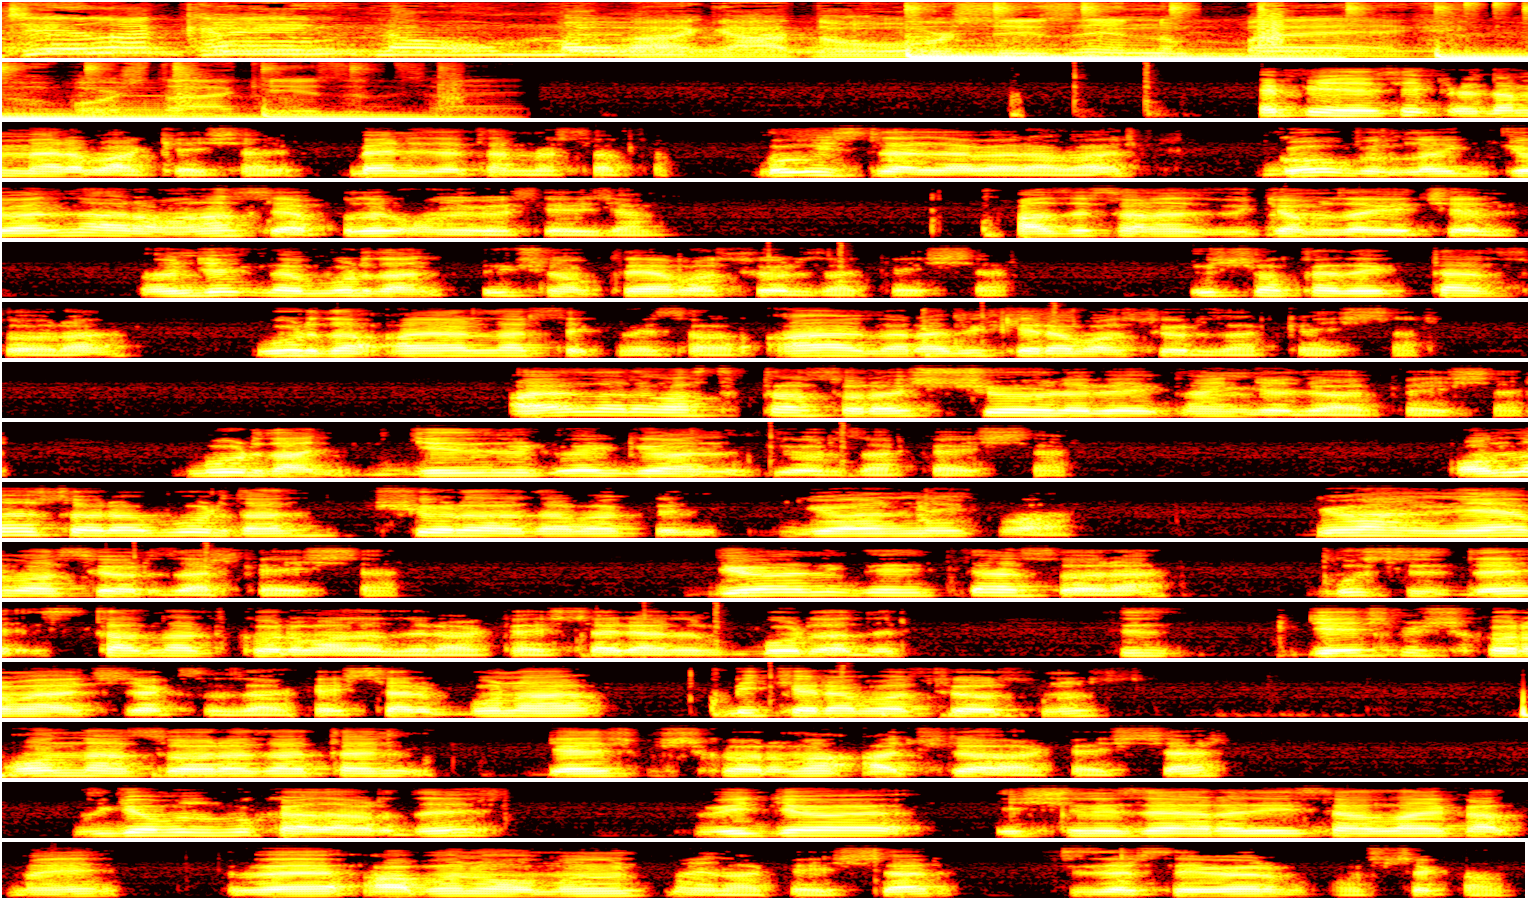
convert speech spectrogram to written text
till I can't no more. I got the horses in the back. Hepinize tekrardan merhaba arkadaşlar. Ben İzzet Emre Safa. Bugün sizlerle beraber Google'da güvenli arama nasıl yapılır onu göstereceğim. Hazırsanız videomuza geçelim. Öncelikle buradan 3 noktaya basıyoruz arkadaşlar. 3 nokta dedikten sonra burada ayarlar sekmesi var. Ayarlara bir kere basıyoruz arkadaşlar. Ayarlara bastıktan sonra şöyle bir ekran geliyor arkadaşlar. Buradan gizlilik ve güvenlik diyoruz arkadaşlar. Ondan sonra buradan şurada bakın güvenlik var. Güvenliğe basıyoruz arkadaşlar. Güvenlik dedikten sonra bu sizde standart korumadadır arkadaşlar. Yani buradadır. Siz geçmiş korumayı açacaksınız arkadaşlar. Buna bir kere basıyorsunuz. Ondan sonra zaten gelişmiş koruma açılıyor arkadaşlar. Videomuz bu kadardı. Video işinize yaradıysa like atmayı ve abone olmayı unutmayın arkadaşlar. Sizleri seviyorum. Hoşçakalın.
